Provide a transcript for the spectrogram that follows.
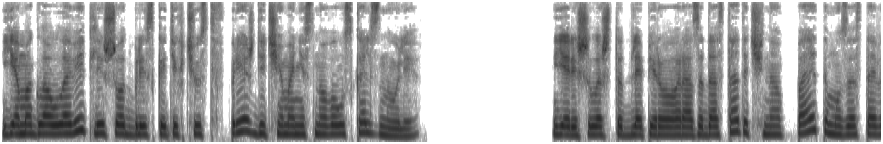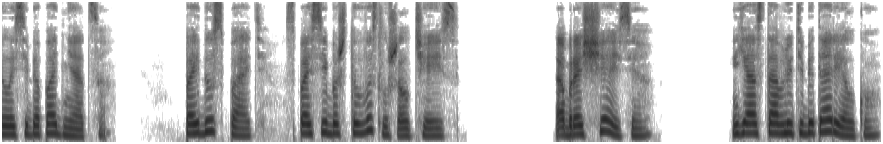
Я могла уловить лишь отблеск этих чувств прежде, чем они снова ускользнули. Я решила, что для первого раза достаточно, поэтому заставила себя подняться. «Пойду спать. Спасибо, что выслушал, Чейз». «Обращайся. Я оставлю тебе тарелку.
